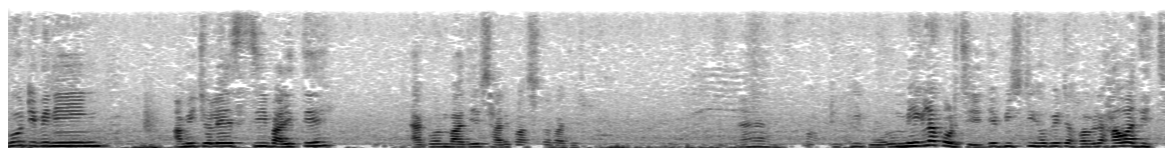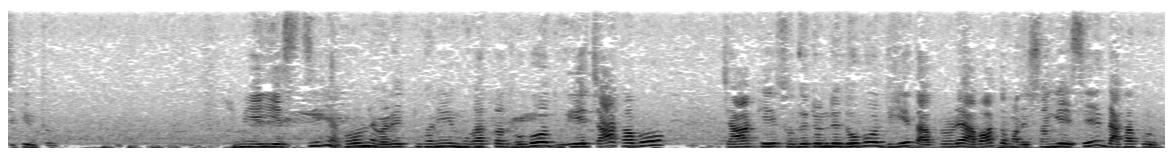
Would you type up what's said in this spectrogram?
Good evening. আমি চলে এসেছি বাড়িতে। এখন বাজে সাড়ে পাঁচটা বাজে। হ্যাঁ কি গরম। মেঘলা করছে, যে বৃষ্টি হবে, এটা হবে না, হাওয়া দিচ্ছে কিন্তু। আমি এই এসছি এখন, এবারে একটুখানি মুখ হাত পা ধোবো, ধুয়ে চা খাব, চা খেয়ে সন্ধে টন্ধে দেবো, দিয়ে তারপরে আবার তোমাদের সঙ্গে এসে দেখা করব।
